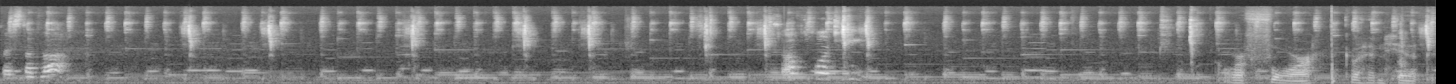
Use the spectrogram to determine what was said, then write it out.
Best of luck. Twelve fourteen. Or four. Go ahead and hit.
